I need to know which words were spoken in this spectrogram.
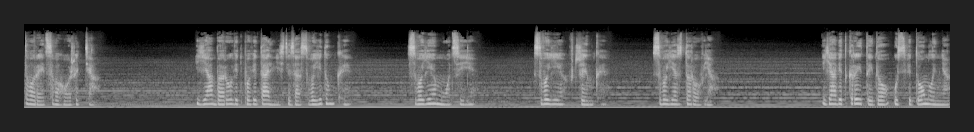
творець свого життя. Я беру відповідальність за свої думки свої емоції, свої вчинки, своє здоров'я. Я відкритий до усвідомлення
